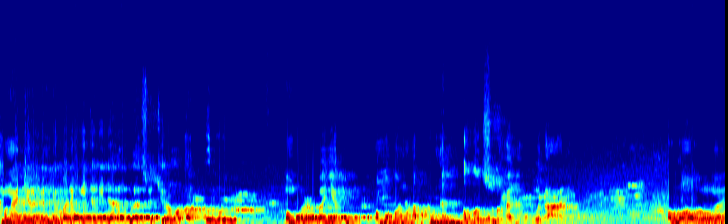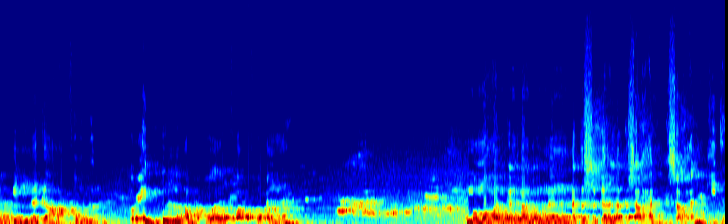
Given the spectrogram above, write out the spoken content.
mengajarkan kepada kita di dalam bulan suci Ramadan untuk memperbanyak memohon ampunan Allah Subhanahu wa taala. Allahumma innaka afuwun tuhibbul afwa fa'fu anna. Memohonkan ampunan atas segala kesalahan-kesalahan kita.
